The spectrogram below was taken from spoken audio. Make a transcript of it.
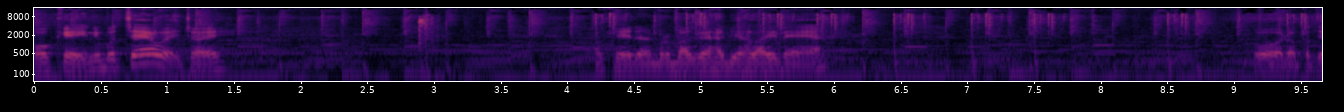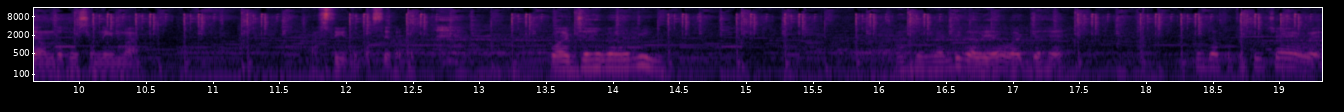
oke ini buat cewek coy. Oke dan berbagai hadiah lainnya ya oh dapat yang untuk season 5 pasti itu pasti dapat wajah baru. Langsung ganti kali ya wajah ya. Ini dapat itu cewek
